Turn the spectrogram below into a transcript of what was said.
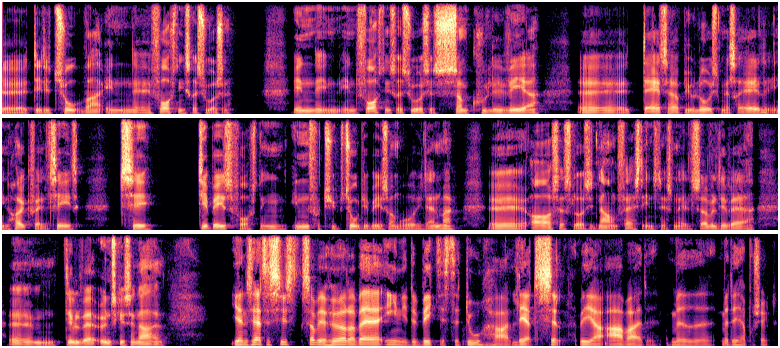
øh, DD2 var en øh, forskningsressource, en, en, en forskningsressource, som kunne levere øh, data og biologisk materiale i en høj kvalitet til diabetesforskningen inden for type 2 diabetesområdet i Danmark, øh, og også at slå sit navn fast internationalt, så vil det være, øh, det vil være ønskescenariet. Jens, her til sidst, så vil jeg høre dig, hvad er egentlig det vigtigste, du har lært selv ved at arbejde med, øh, med det her projekt?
